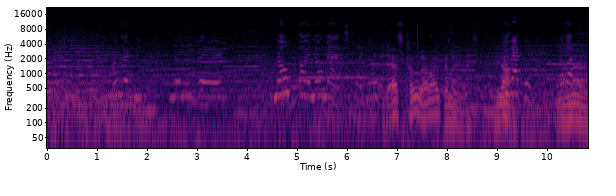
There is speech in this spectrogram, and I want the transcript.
Uh, I'm gonna be number. No, uh, no mask. Like no. That's cool. I like the mask. You No don't. back. No back know.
